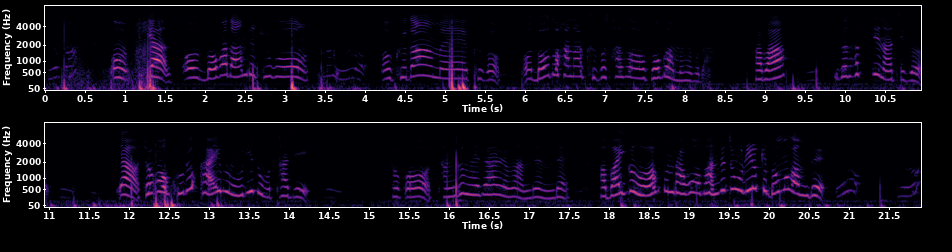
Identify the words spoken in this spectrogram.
줄까? 어, 야, 어, 너가 나한테 주고, 하나 눌러. 어, 그 다음에 그거, 어, 너도 하나 그거 사서 버거 한번 해보라. 봐봐. 이거 샀지, 나 지금. 야, 저거 그룹 가입은 우리도 못하지. 저거 잠금 해제하려면 안 되는데. 봐봐, 이거 워낙분 타고 반대쪽으로 이렇게 넘어가면 돼. 오 뭐야?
